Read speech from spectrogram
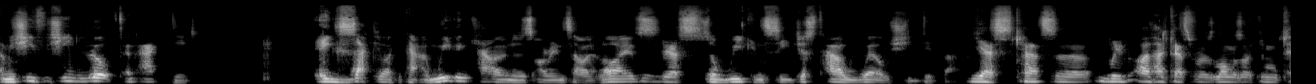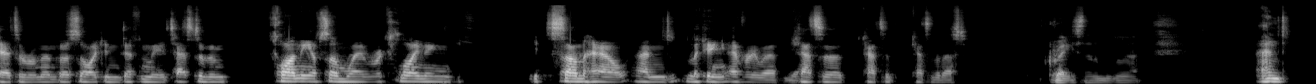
I mean, she she looked and acted exactly like a cat, and we've been cat owners our entire lives, Yes, so we can see just how well she did that. yes, cats. Uh, we've I've had cats for as long as I can care to remember, so I can definitely attest to them climbing up somewhere, reclining somehow, and licking everywhere. Yes. Cats are cats are cats are the best. Greatest animals that. And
